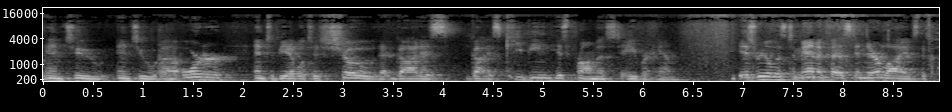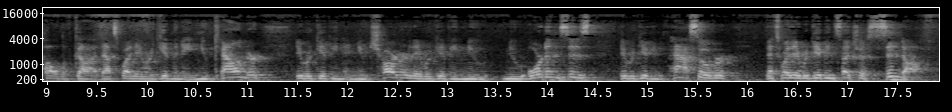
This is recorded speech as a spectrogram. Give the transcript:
into into uh, order and to be able to show that God is God is keeping His promise to Abraham. Israel is to manifest in their lives the call of God. That's why they were given a new calendar. They were given a new charter. They were giving new new ordinances. They were giving Passover. That's why they were giving such a send off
